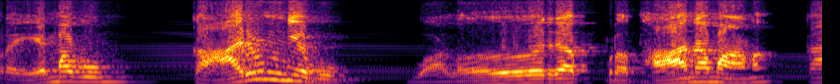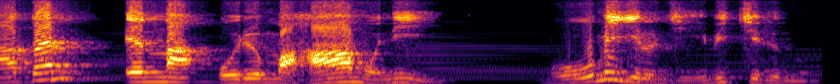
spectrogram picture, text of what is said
പ്രേമവും കാരുണ്യവും വളരെ പ്രധാനമാണ്. കഥൻ എന്ന ഒരു മഹാമുനി ഭൂമിയിൽ ജീവിച്ചിരുന്നു.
